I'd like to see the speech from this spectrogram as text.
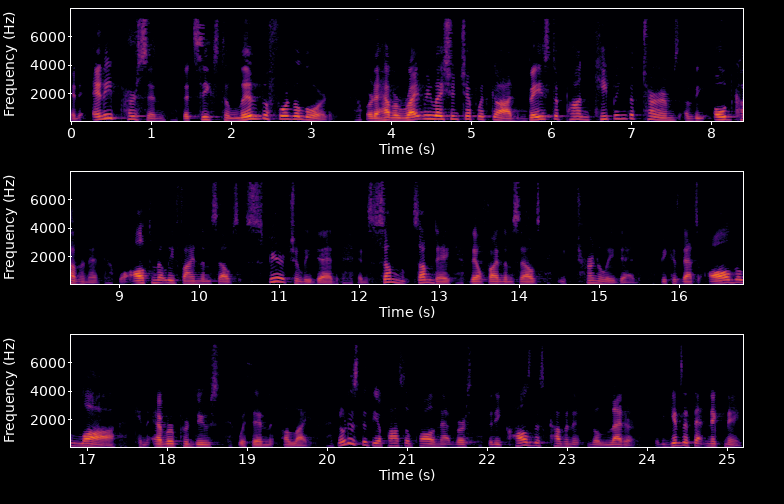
And any person that seeks to live before the Lord or to have a right relationship with God based upon keeping the terms of the old covenant will ultimately find themselves spiritually dead, and some, someday they'll find themselves eternally dead because that's all the law can ever produce within a life. Notice that the apostle Paul in that verse that he calls this covenant the letter, that he gives it that nickname.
